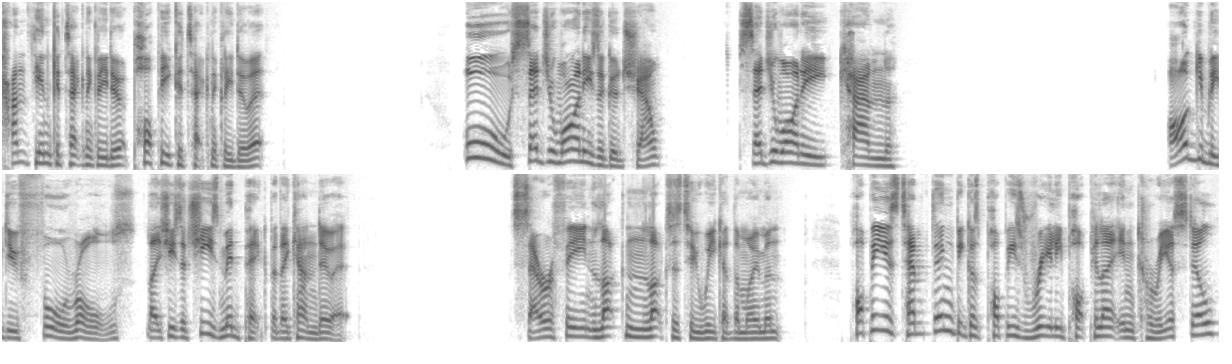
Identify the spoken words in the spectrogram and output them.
Pantheon could technically do it. Poppy could technically do it. Ooh, Sejuani's a good shout. Sejuani can arguably do four roles. Like she's a cheese mid pick, but they can do it. Seraphine, Lux, Lux is too weak at the moment. Poppy is tempting because Poppy's really popular in Korea still.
